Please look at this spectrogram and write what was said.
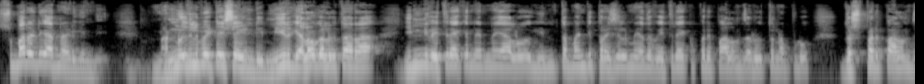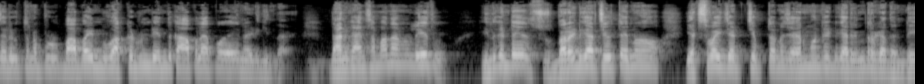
సుబ్బారెడ్డి గారిని అడిగింది. నన్ను వదిలిపెట్టేసేయండి మీరు గెలవగలుగుతారా? ఇన్ని వ్యతిరేక నిర్ణయాలు ఇంతమంది ప్రజల మీద వ్యతిరేక పరిపాలన జరుగుతున్నప్పుడు దుష్పరిపాలన జరుగుతున్నప్పుడు బాబాయ్ నువ్వు అక్కడుండి ఎందుకు ఆపలేకపోయాయని అడిగింది దానికి ఆయన సమాధానం లేదు. ఎందుకంటే సుబ్బారెడ్డి గారు చెబితేనో ఎక్స్వై జెడ్ చెప్తానో జగన్మోహన్ రెడ్డి గారు వినరు కదండి.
